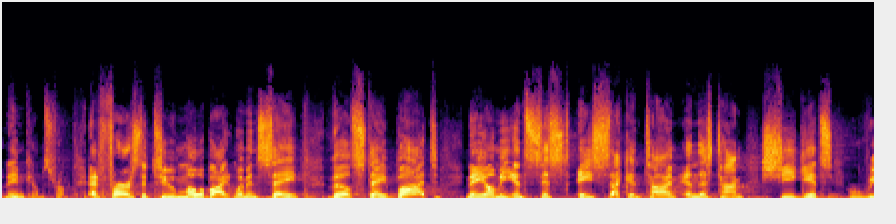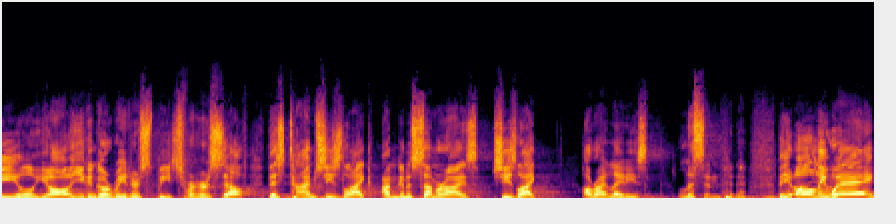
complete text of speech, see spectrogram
the name comes from. At first, the two Moabite women say they'll stay, but Naomi insists a second time, and this time she gets real, y'all. You can go read her speech for herself. This time she's like, I'm gonna summarize. She's like, all right, ladies, listen. the only way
